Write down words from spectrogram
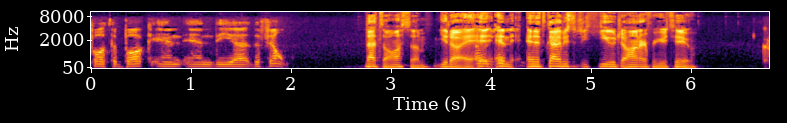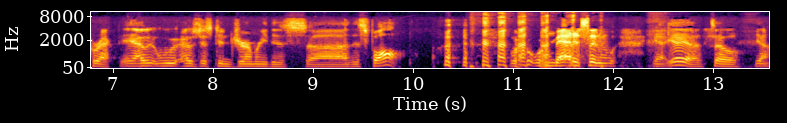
both the book and and the uh, the film. That's awesome. You know, and and, and it's got to be such a huge honor for you too. Correct. I, I was just in Germany this uh, this fall. we're, we're Madison. Yeah, yeah, yeah. So yeah,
